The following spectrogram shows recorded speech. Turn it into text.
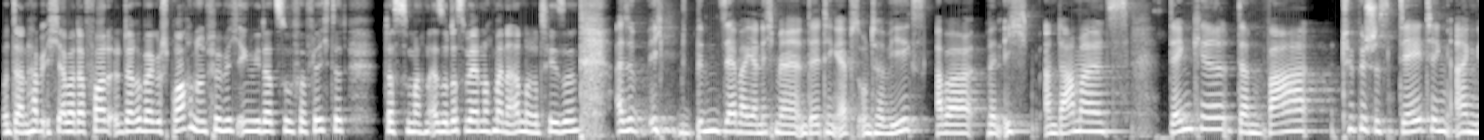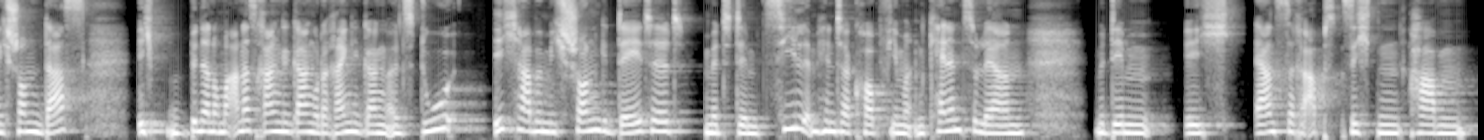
Und dann habe ich aber davor darüber gesprochen und fühle mich irgendwie dazu verpflichtet, das zu machen. Also das wäre noch meine andere These. Also ich bin selber ja nicht mehr in Dating-Apps unterwegs, aber wenn ich an damals denke, dann war typisches Dating eigentlich schon das. Ich bin da nochmal anders rangegangen oder reingegangen als du. Ich habe mich schon gedatet mit dem Ziel im Hinterkopf, jemanden kennenzulernen, mit dem ich ernstere Absichten haben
